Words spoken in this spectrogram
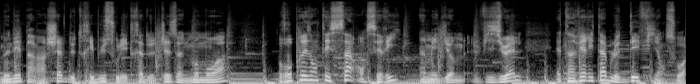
menés par un chef de tribu sous les traits de Jason Momoa, représenter ça en série, un médium visuel, est un véritable défi en soi.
